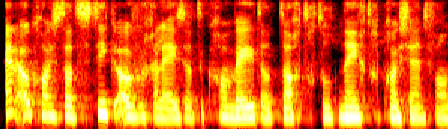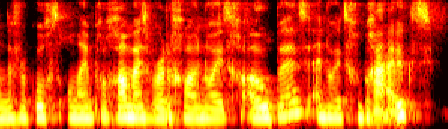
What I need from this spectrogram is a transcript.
En ook gewoon statistiek over gelezen. Dat ik gewoon weet dat 80 tot 90 procent van de verkochte online programma's worden gewoon nooit geopend en nooit gebruikt.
